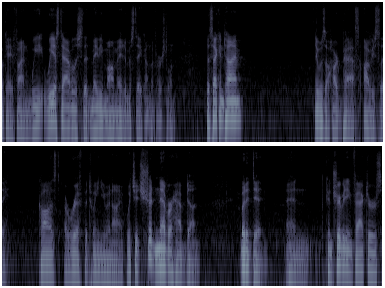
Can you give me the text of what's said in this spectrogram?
Okay, fine. We we established that maybe mom made a mistake on the first one. The second time, it was a hard pass. Obviously, caused a rift between you and I, which it should never have done, but it did. And contributing factors,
